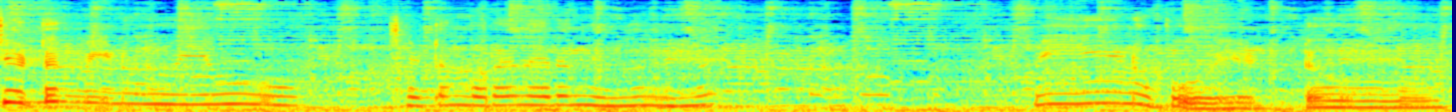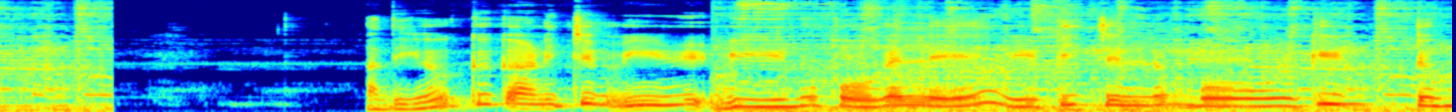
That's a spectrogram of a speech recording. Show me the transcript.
ചേട്ടൻ വീണു. അയ്യോ ചേട്ടൻ കുറേ നേരം നിന്ന് നിന്ന് വീണു പോയിട്ടോ. അധികമൊക്കെ കാണിച്ച് വീ വീണു പോകല്ലേ? വീട്ടിൽ ചെല്ലുമ്പോൾ കിട്ടും.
